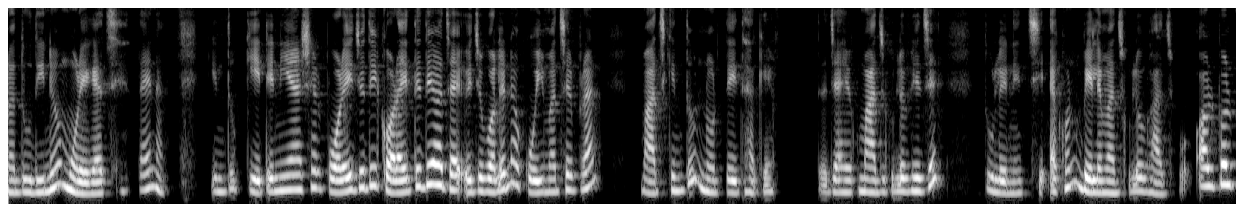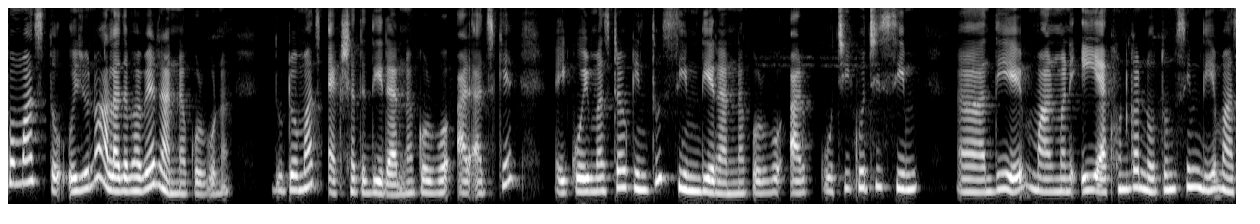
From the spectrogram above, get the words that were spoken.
না, দুদিনেও মরে গেছে, তাই না? কিন্তু কেটে নিয়ে আসার পরেই যদি কড়াইতে দেওয়া যায়, ওই যে বলে না, কই মাছের প্রাণ, মাছ কিন্তু নড়তেই থাকে। তো যাই হোক, মাছগুলো ভেজে তুলে নিচ্ছি। এখন বেলে মাছগুলো ভাজবো। অল্প অল্প মাছ তো, ওই জন্য আলাদাভাবে রান্না করব না। দুটো মাছ একসাথে দিয়ে রান্না করব। আর আজকে এই কই মাছটাও কিন্তু সিম দিয়ে রান্না করব। আর কচি কচি সিম দিয়ে মানে এই এখনকার নতুন সিম দিয়ে মাছ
